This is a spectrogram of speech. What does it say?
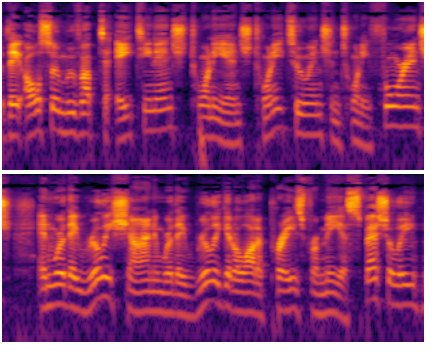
But they also move up to 18 inch, 20 inch, 22 inch, and 24 inch. And where they really shine and where they really get a lot of praise from me, especially,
